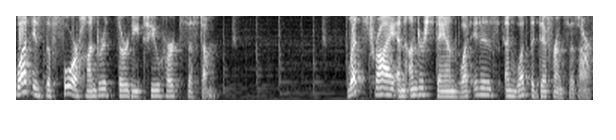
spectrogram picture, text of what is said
What is the 432 Hz system? Let's try and understand what it is and what the differences are.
